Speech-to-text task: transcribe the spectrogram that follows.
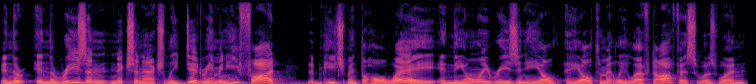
And the and the reason Nixon actually did, I mean, he fought impeachment the whole way, and the only reason he he ultimately left office was when.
